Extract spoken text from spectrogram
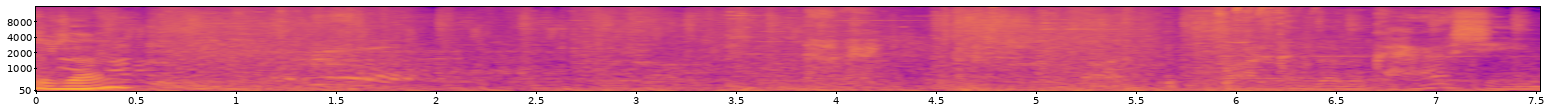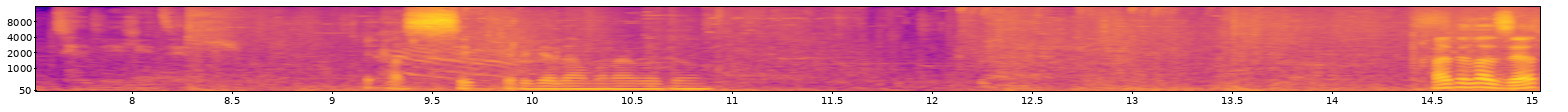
Güzel. Ya siktir gel amına koyduğum. Hadi la Zed.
